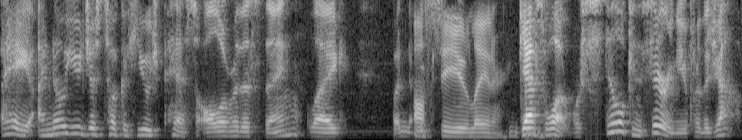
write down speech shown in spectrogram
hey, I know you just took a huge piss all over this thing, like, but I'll see you later. Guess what? We're still considering you for the job.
